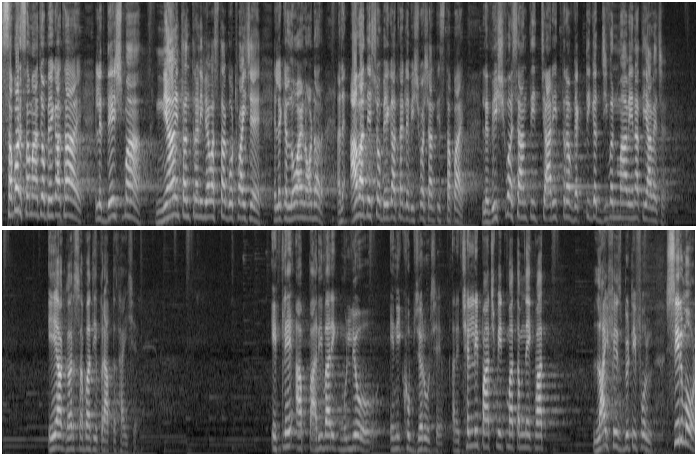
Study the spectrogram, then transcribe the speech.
સબળ સમાજો ભેગા થાય એટલે દેશમાં ન્યાયતંત્રની વ્યવસ્થા ગોઠવાય છે એટલે કે લો એન્ડ ઓર્ડર અને આવા દેશો ભેગા થાય એટલે વિશ્વ શાંતિ સ્થપાય એટલે વિશ્વ શાંતિ ચારિત્ર વ્યક્તિગત જીવનમાં આવે એનાથી આવે છે. એ આ ઘર સભાથી પ્રાપ્ત થાય છે. એટલે આ પારિવારિક મૂલ્યો એની ખૂબ જરૂર છે. અને છેલ્લી પાંચ મિનિટમાં તમને એક વાત લાઈફ ઇઝ બ્યુટીફુલ શિરમોળ,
